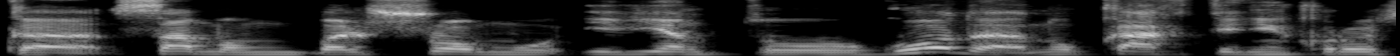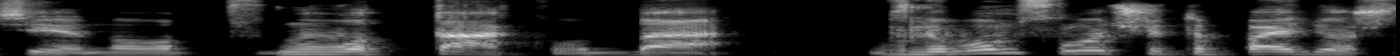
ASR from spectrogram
к самому большому ивенту года, ну, как ты не крути, ну, вот, ну, вот так вот, да в любом случае ты пойдешь,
